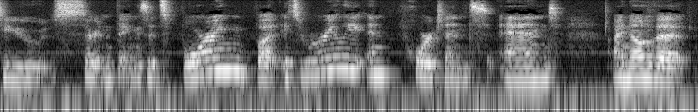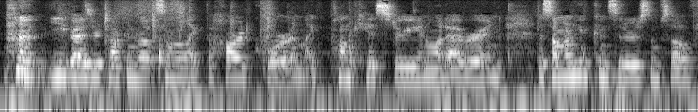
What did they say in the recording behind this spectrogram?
to certain things. It's boring but it's really important and I know that you guys are talking about some of like the hardcore and like punk history and whatever. And as someone who considers themselves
